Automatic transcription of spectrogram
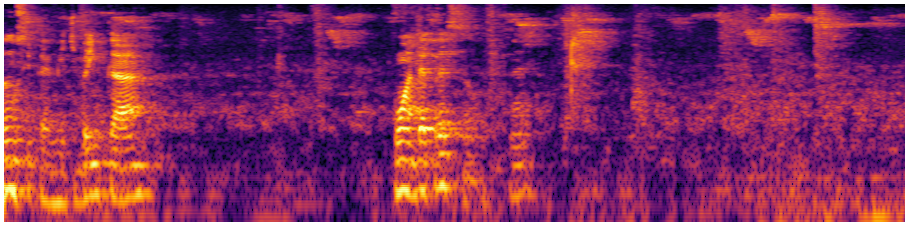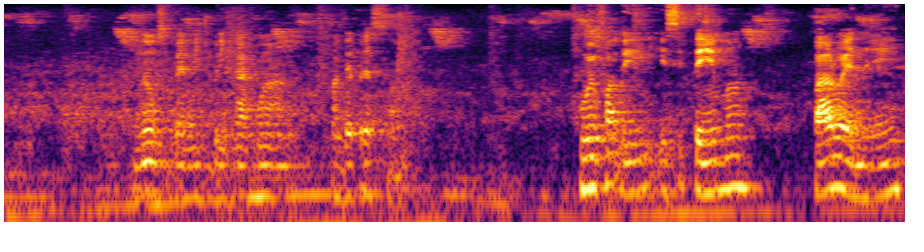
Não se permite brincar com a depressão. Né? Não se permite brincar com a, com a depressão. Como eu falei, esse tema para o Enem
